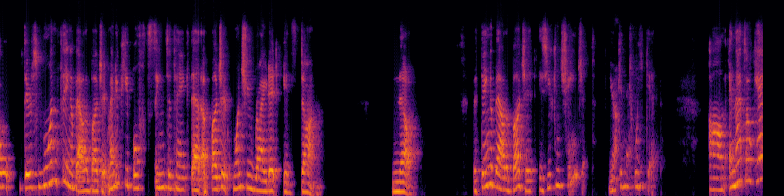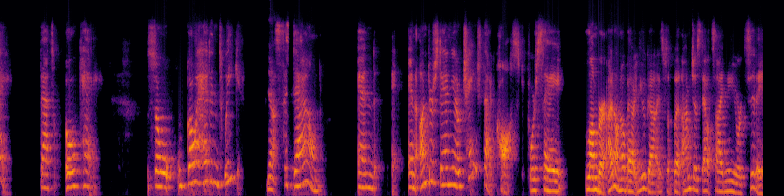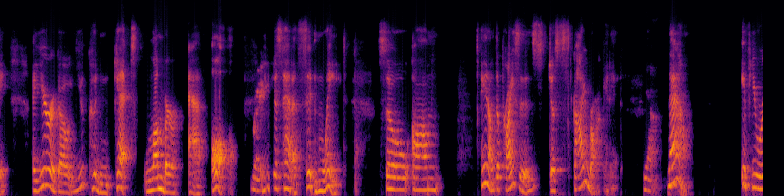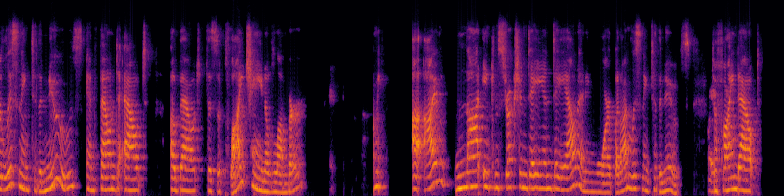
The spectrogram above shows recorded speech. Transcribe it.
So there's one thing about a budget. Many people seem to think that a budget, once you write it, it's done. No. The thing about a budget is you can change it, you Yeah. can tweak it. Um, and that's okay. That's okay. So go ahead and tweak it. Yeah. Sit down and and understand, you know, change that cost for say lumber. I don't know about you guys, but, I'm just outside New York City. A year ago, you couldn't get lumber at all. Right. You just had to sit and wait. So, um, you know, the prices just skyrocketed. Yeah. Now, if you were listening to the news and found out about the supply chain of lumber, I mean, I, I'm not in construction day in, day out anymore, but I'm listening to the news to find out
